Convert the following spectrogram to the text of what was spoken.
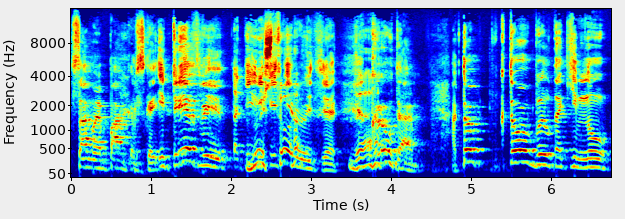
самая панковская. И трезвые такие Ну репетируете. Круто. А кто, кто был таким, ну,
